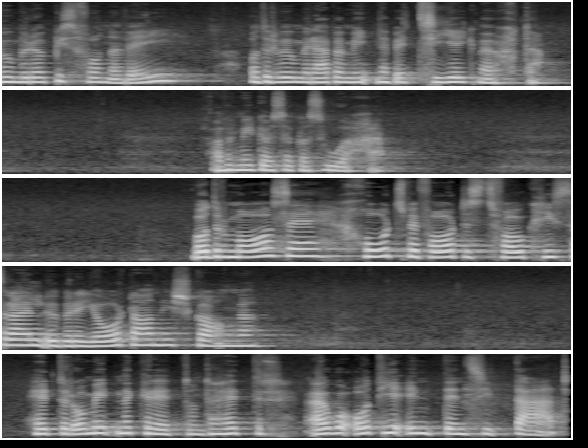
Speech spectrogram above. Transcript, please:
weil wir etwas von ihnen wollen oder weil wir eben mit einer Beziehung möchten. Aber wir gehen sie suchen. Wo der Mose, kurz bevor das Volk Israel über den Jordan ist gegangen, hat er auch mit ihnen geredet und hat er auch, auch die Intensität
